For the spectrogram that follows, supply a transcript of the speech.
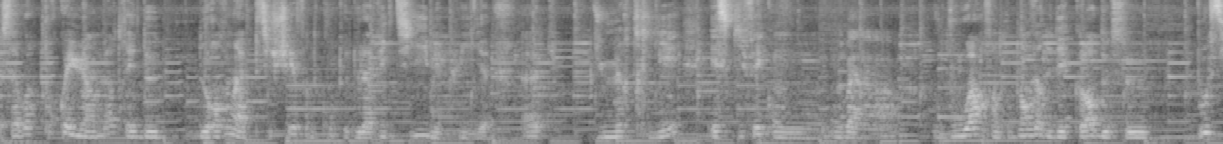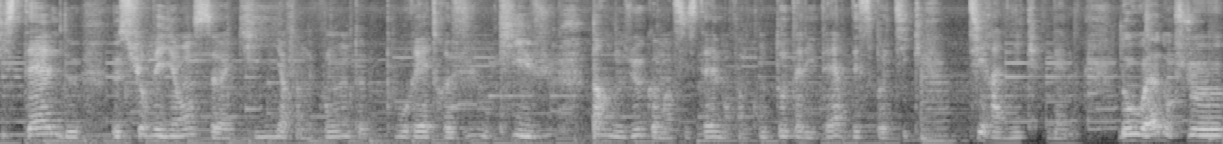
savoir pourquoi il y a eu un meurtre et de, de rentrer dans la psyché en fin de compte de la victime et puis du meurtrier et ce qui fait qu'on va voir enfin l'envers du décor de ce beau système de, surveillance euh, qui, en fin de compte, pourrait être vu ou qui est vu par nos yeux comme un système, en fin de compte, totalitaire, despotique, tyrannique même. Donc voilà, donc je,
